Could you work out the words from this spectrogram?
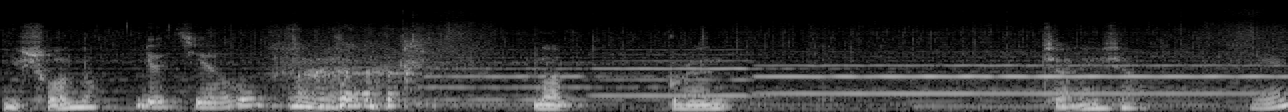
你说呢？有觉悟。嗯，那不然奖励一下？嗯。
